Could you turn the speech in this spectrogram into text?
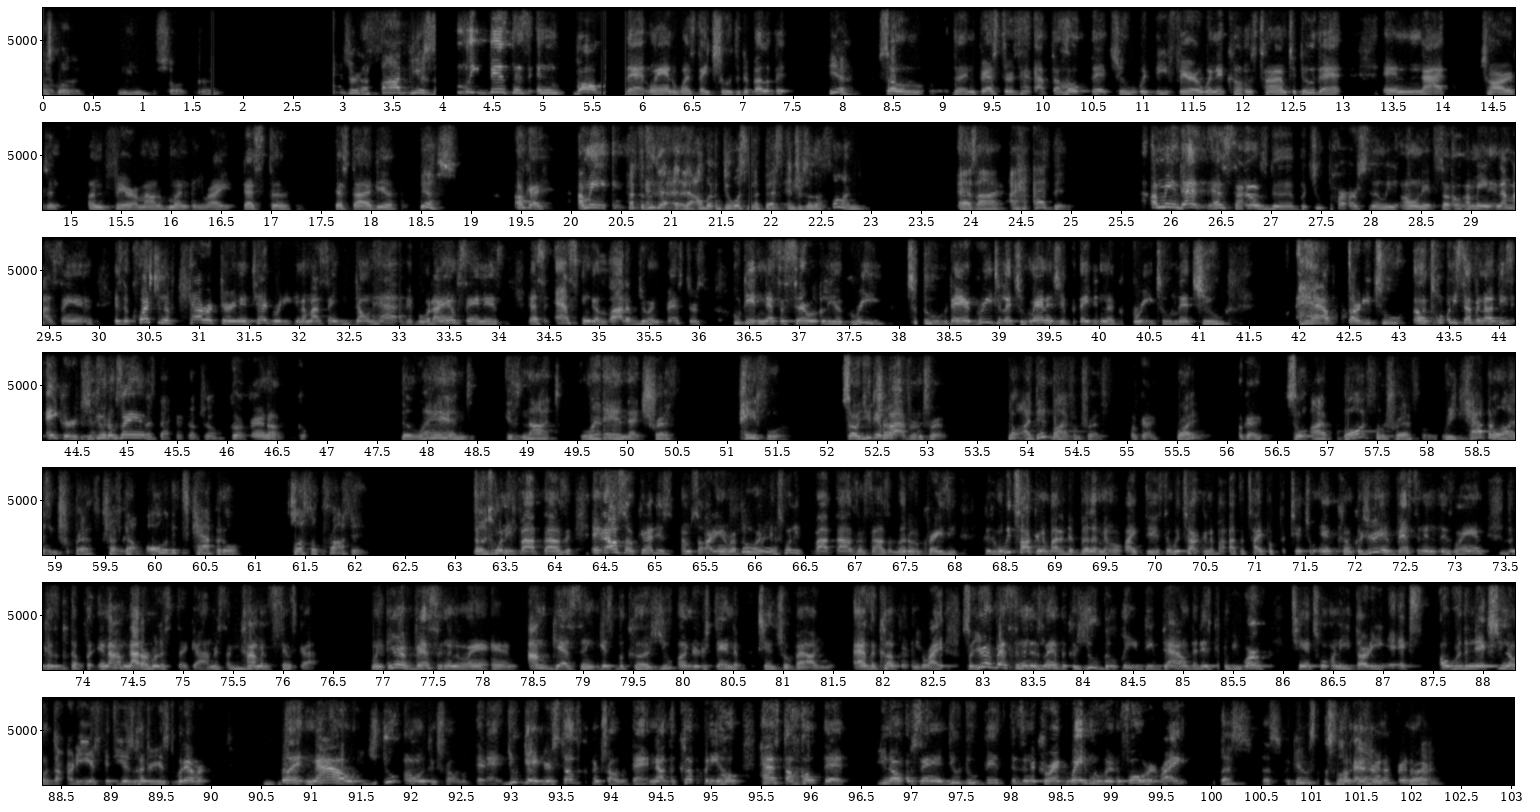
That's cool. good. Mhm. It's all good. During the five years, Only business involved in that land once they choose to develop it. yeah, So the investors have to hope that you would be fair when it comes time to do that and not charge an unfair amount of money, right? That's the that's the idea. yes. Okay. I mean, I have to do that. I'm going to do what's in the best interest of the fund, as I I have been. I mean that that sounds good, but you personally own it. So I mean, and I'm not saying it's a question of character and integrity, and I'm not saying you don't have it, but what I am saying is that's asking a lot of your investors who didn't necessarily agree to they agreed to let you manage it, but they didn't agree to let you have 32 uh 27 of these acres. You get what I'm saying? Let's back it up, Joe. Good, fair enough. Cool. The land is not land that Tref paid for. So you didn't Sure. buy from Tref. No, I did buy from Tref, Okay. right? Okay. So I bought from Tref, recapitalizing Tref. Tref got all of its capital plus a profit. So twenty-five thousand. And also, can I just, I'm sorry to interrupt you, Sure, but yeah. twenty-five thousand sounds a little crazy. Because when we're talking about a development like this, and we're talking about the type of potential income, because you're investing in this land because of the, and I'm not a real estate guy, I'm just a Mhm. common sense guy. When you're investing in the land, I'm guessing it's because you understand the potential value as a company, right? So you're investing in this land because you believe deep down that it's going to be worth 10, 20, 30 X over the next, you know, 30 years, 50 years, 100 years, whatever. But now you own control of that. You gave yourself control of that. Now the company hope has to hope that, you know what I'm saying, you do business in the correct way moving forward, right? Let's let's again let's slow Okay, down, fair enough, fair enough. right?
